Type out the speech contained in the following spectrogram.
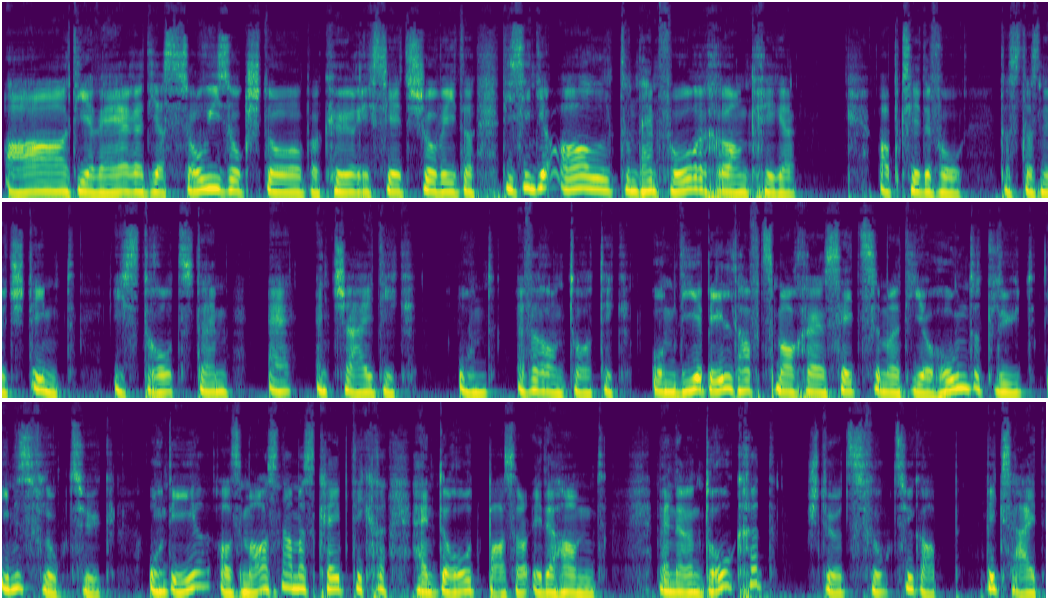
Ah, die wären ja sowieso gestorben, höre ich sie jetzt schon wieder. Die sind ja alt und haben Vorerkrankungen. Abgesehen davon, dass das nicht stimmt, ist trotzdem eine Entscheidung und eine Verantwortung. Um die bildhaft zu machen, setzen wir die 100 Leute in ein Flugzeug. Und ihr, als Massnahmenskeptiker, habt den Rotbuzzer in der Hand. Wenn ihr ihn druckt, stürzt das Flugzeug ab. Wie gesagt,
